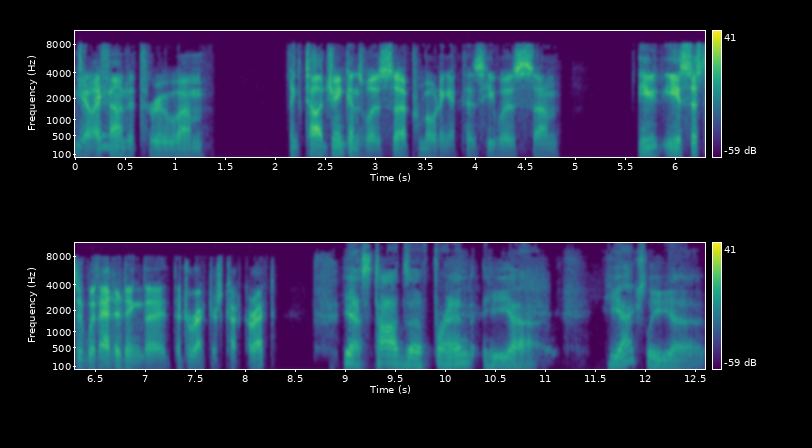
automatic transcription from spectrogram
Yeah, I I- found it through. Um, I think Todd Jenkins was uh, promoting it because he was um, he he assisted with editing the the director's cut. Correct? Yes, Todd's a friend. He uh he actually uh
